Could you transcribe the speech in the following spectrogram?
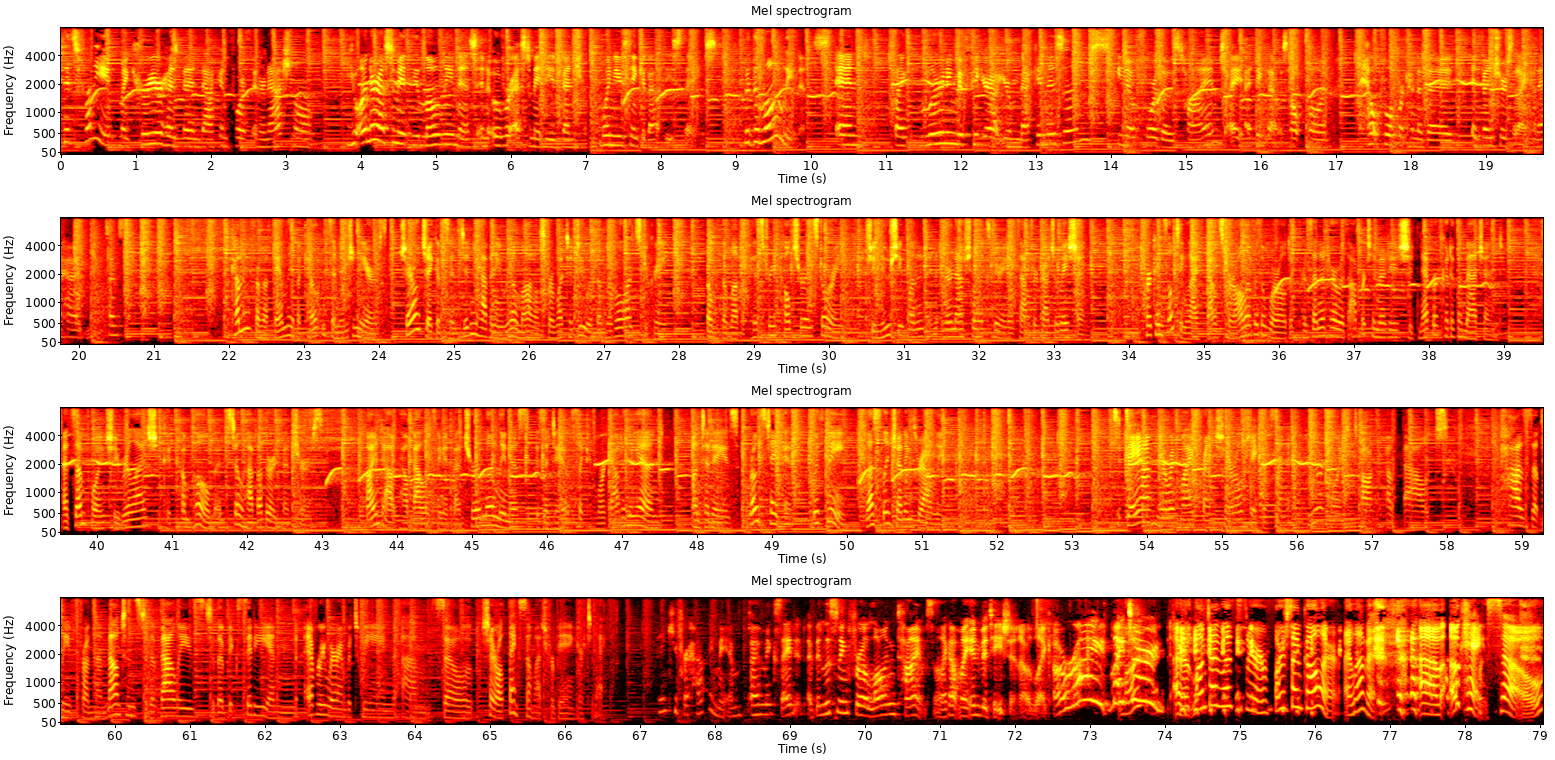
It's funny, my career has been back and forth international. You underestimate the loneliness and overestimate the adventure when you think about these things. But the loneliness and like learning to figure out your mechanisms, you know, for those times, I, I think that was helpful and helpful for kind of the adventures that I kind of had since then. Coming from a family of accountants and engineers, Sheryl Jacobson didn't have any real models for what to do with a liberal arts degree. But with a love of history, culture, and story, she knew she wanted an international experience after graduation. Her consulting life bounced her all over the world and presented her with opportunities she'd never could have imagined. At some point, she realized she could come home and still have other adventures. Find out how balancing adventure and loneliness is a dance that can work out in the end on today's Roads Taken with me, Leslie Jennings Rowley. Today I'm here with my friend Sheryl Jacobson, paths that lead from the mountains to the valleys to the big city and everywhere in between. Um, so, Sheryl, thanks so much for being here today. Thank you for having me. I'm, I'm excited. I've been listening for a long time. So when I got my invitation, I was like, all right, my long, turn. long time listener, first time caller. I love it. Um, okay. So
